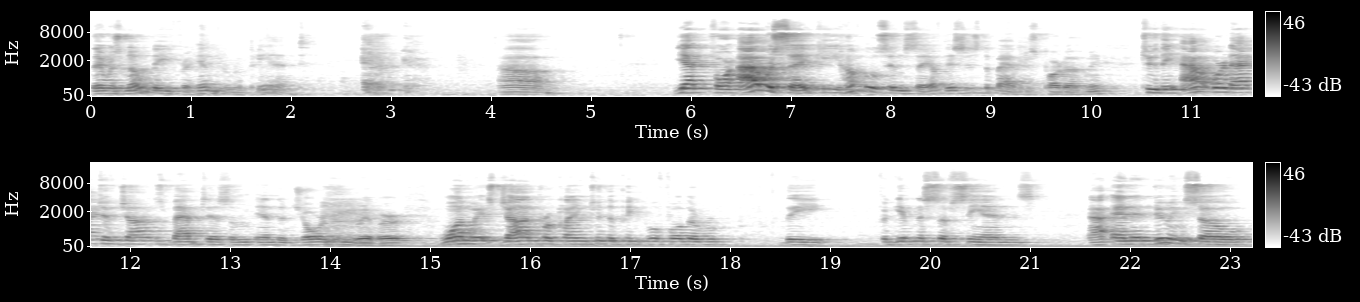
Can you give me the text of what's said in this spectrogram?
There was no need for him to repent. Uh, yet for our sake, he humbles himself. This is the Baptist part of me. To the outward act of John's baptism in the Jordan River, one which John proclaimed to the people for the, the forgiveness of sins. Uh, and in doing so,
